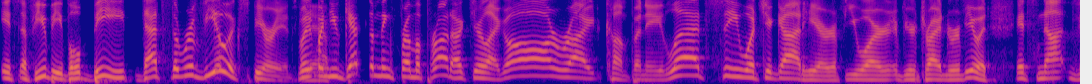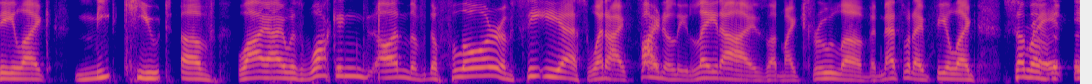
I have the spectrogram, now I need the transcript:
it's a few people. B, that's the review experience. But Yeah. when you get something from a product, you're like, all right, company, let's see what you got here. If you are, if you're trying to review it, it's not the like meet cute of why I was walking on the, the floor of CES when I finally laid eyes on my true love. And that's what I feel like some of the, Right, the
